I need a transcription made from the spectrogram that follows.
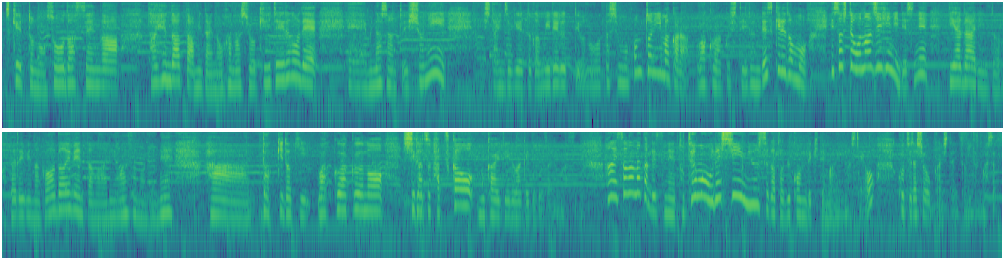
チケットの争奪戦が大変だったみたいなお話を聞いているので、えー、皆さんと一緒にシュタインズゲートが見れるっていうのを私も本当に今からワクワクしているんですけれどもえそして同じ日にですね「 Dear Darling と渡辺の合同イベントもありますのでね。はい。ドッキドキワクワクの4月20日を迎えているわけでございます。はい。その中ですねとても嬉しいニュースが飛び込んできてまいりましたよ。こちら紹介したいと思います。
